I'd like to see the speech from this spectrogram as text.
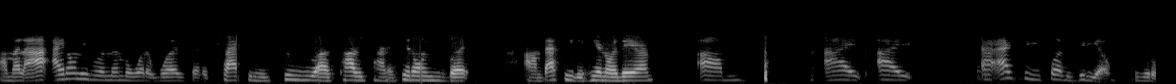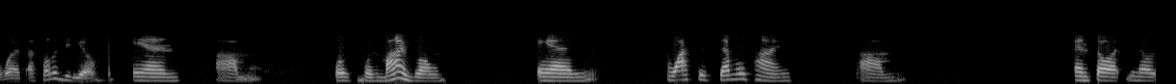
Um, and I, I don't even remember what it was that attracted me to you. I was probably trying to hit on you, but um, that's neither here nor there. Um, I I I actually saw the video. Is what it was. I saw the video and um, was was mind blown, and watched it several times. Um, and thought, you know,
